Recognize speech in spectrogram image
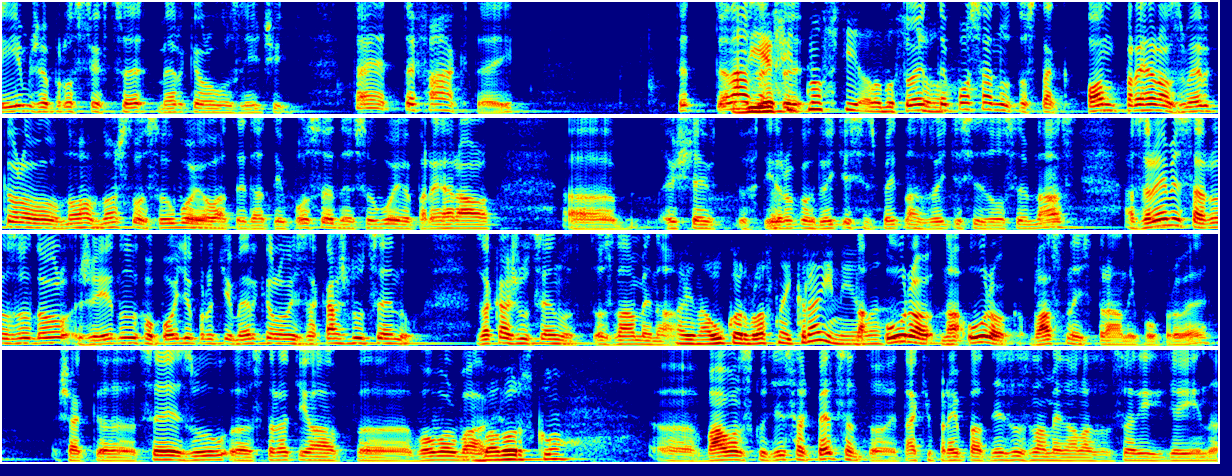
tým, že proste chce Merkelovu zničiť. To je, to je fakt, hej. To, to je Z naozaj, to je, ješitnosti? Alebo to je, to je posadnutosť. Tak on prehral s Merkelovou mnoho, množstvo súbojov a teda tie posledné súboje prehral uh, ešte v, v tých rokoch 2015-2018 a zrejme sa rozhodol, že jednoducho pôjde proti Merkelovi za každú cenu. Za každú cenu. To znamená Aj na úkor vlastnej krajiny, ale... na, úro, na úrok vlastnej strany poprvé, však eh, CSU eh, stratila v, eh, vo V voľbách Bavorsku. eh, v Bavorsku 10%, to je taký prepad nezaznamenala za celých dejín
